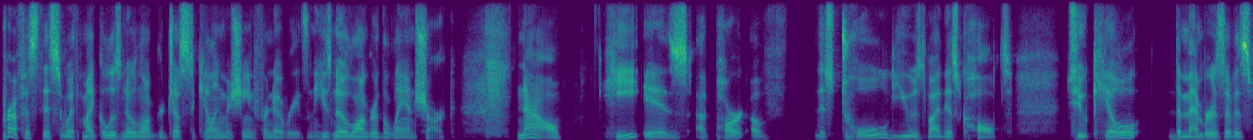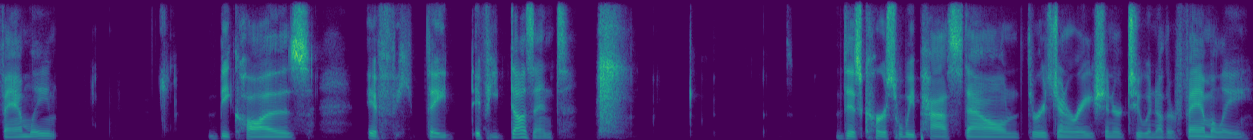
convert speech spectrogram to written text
preface this with Michael is no longer just a killing machine for no reason. He's no longer the land shark. Now, he is a part of this tool used by this cult to kill the members of his family because if they if he doesn't this curse will be passed down through his generation or to another family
